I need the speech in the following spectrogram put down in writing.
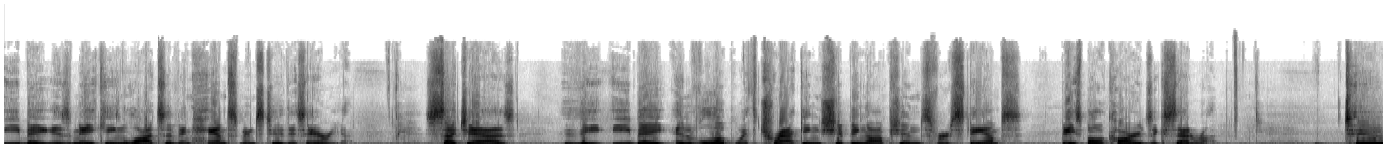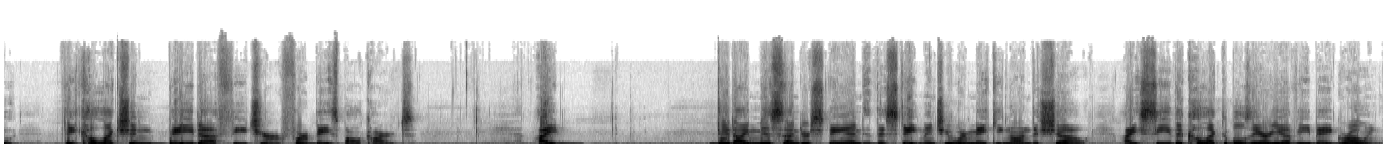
eBay is making lots of enhancements to this area, such as the eBay envelope with tracking shipping options for stamps, baseball cards, etc. Two, the collection beta feature for baseball cards. I did I misunderstand the statement you were making on the show? I see the collectibles area of eBay growing.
